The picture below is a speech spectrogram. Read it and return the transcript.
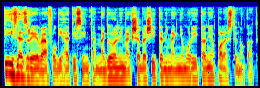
tízezrével fogja heti szinten megölni, megsebesíteni, megnyomorítani a palesztinokat.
